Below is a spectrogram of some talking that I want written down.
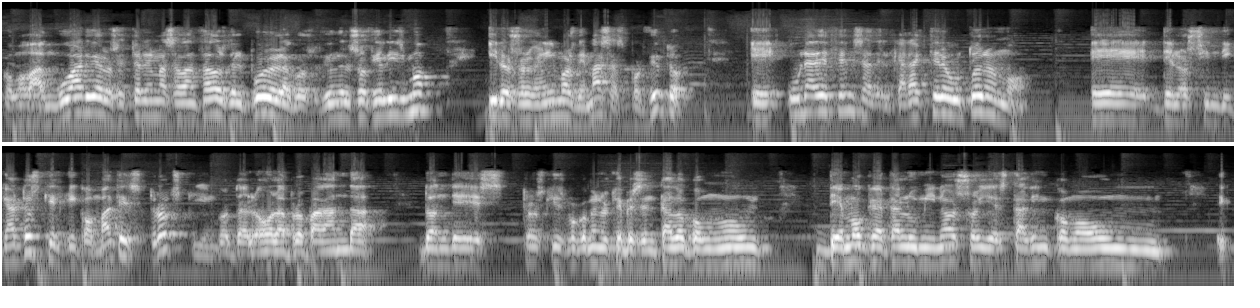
como vanguardia de los sectores más avanzados del pueblo y la construcción del socialismo y los organismos de masas. Por cierto, eh, una defensa del carácter autónomo eh, de los sindicatos que el que combate es Trotsky, en contra de luego la propaganda donde Trotsky es poco menos que presentado como un demócrata luminoso y Stalin como un eh,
